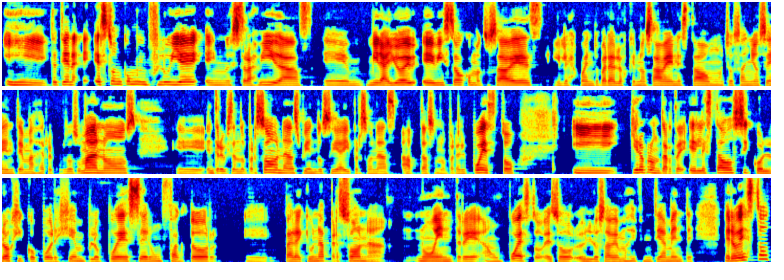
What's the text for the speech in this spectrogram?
y Tatiana, e, ¿esto en cómo influye en nuestras vidas? Em, mira, yo he, visto, como tú sabes, y les cuento para los que no saben, he estado muchos años en temas de recursos humanos, eh, entrevistando personas, viendo si hay personas aptas o no para el puesto. Y quiero preguntarte, ¿el estado psicológico, por ejemplo, puede ser un factor eh, para que una persona no entre a un puesto, eso eh, lo sabemos definitivamente. Pero esto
